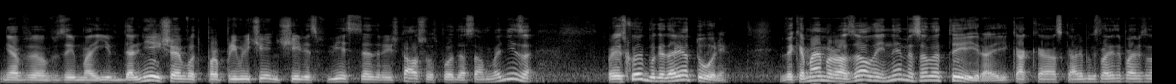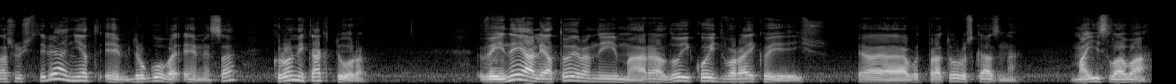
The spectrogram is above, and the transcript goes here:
э, взаимо, и в дальнейшее вот про привлечение через весь Цедр и Шталшус вплоть до самого низа происходит благодаря Торе. Векамайм разала и немесала тейра. И как э, сказали благословенные памяти наши учителя, нет э, другого эмеса, кроме как Тора. Вейне алиатойра неймара, лой кой дворай коэйш. Э, вот про Тору сказано, мои слова,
